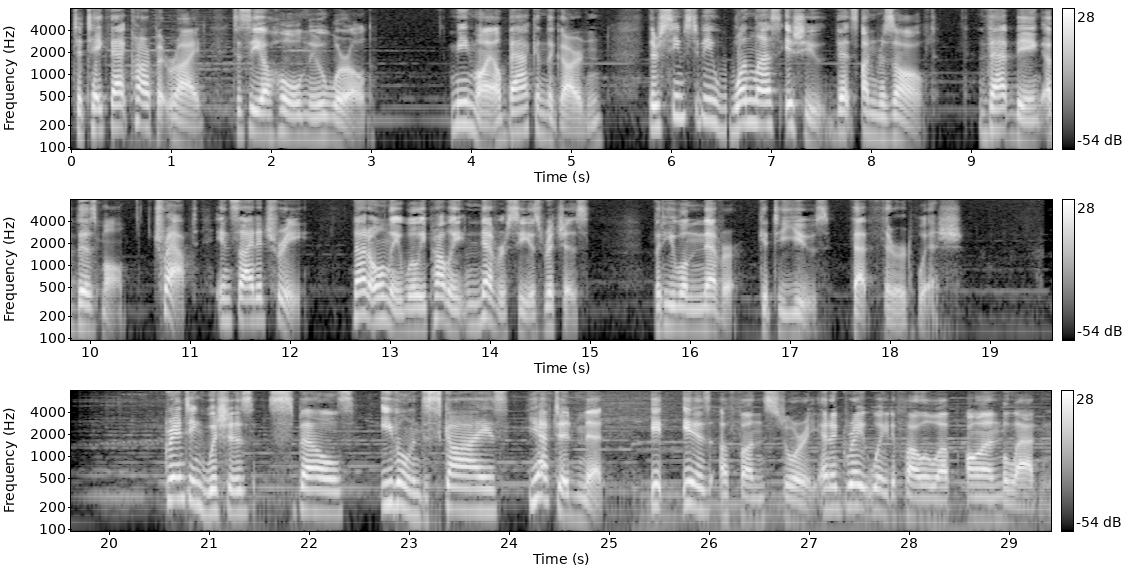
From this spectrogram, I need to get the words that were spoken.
to take that carpet ride to see a whole new world. Meanwhile, back in the garden, there seems to be one last issue that's unresolved. That being Abis Mal, trapped inside a tree. Not only will he probably never see his riches, but he will never get to use that third wish. Granting wishes, spells, evil in disguise, you have to admit, it is a fun story and a great way to follow up on Aladdin.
